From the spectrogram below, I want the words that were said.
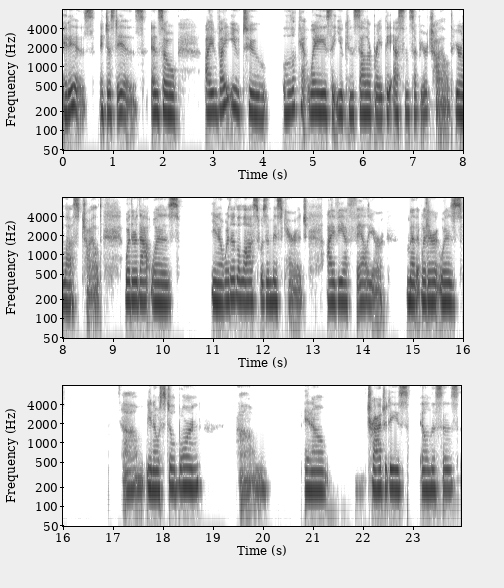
it is. It just is. And so I invite you to look at ways that you can celebrate the essence of your child, your lost child, whether that was, you know, whether the loss was a miscarriage, IVF failure, whether it was, um, you know, stillborn um, you know, tragedies, illnesses,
